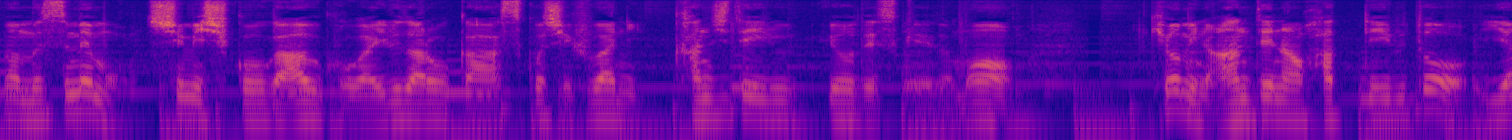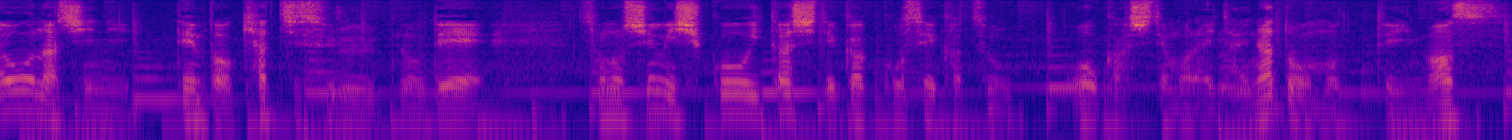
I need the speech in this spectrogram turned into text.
まあ、娘も趣味趣向が合う子がいるだろうか少し不安に感じているようですけれども興味のアンテナを張っているといやおうなしに電波をキャッチするのでその趣味趣向を生かして学校生活を謳歌してもらいたいなと思っています。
